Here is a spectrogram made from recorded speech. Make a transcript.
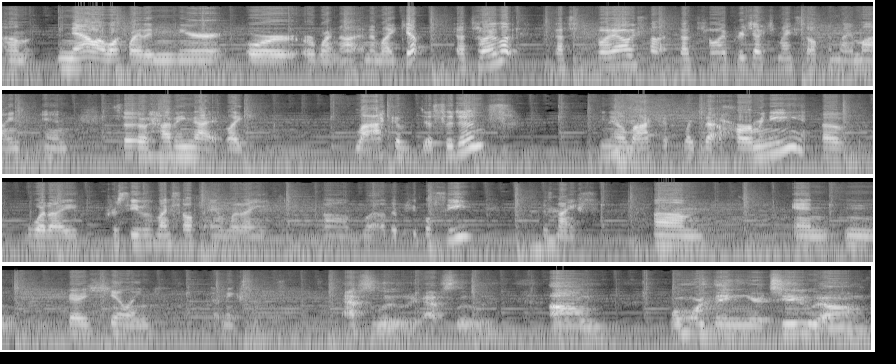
Um, now I walk by the mirror or or whatnot, and I'm like, yep, that's how I look. That's how I always thought. That's how I project myself in my mind. And so having that like lack of dissidence, you know, lack of like that harmony of what I perceive of myself and what I um, what other people see is Mm-hmm. nice um, and mm, very healing. If that makes sense. Absolutely, absolutely. Um, one more thing here too, um,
